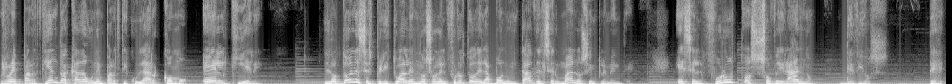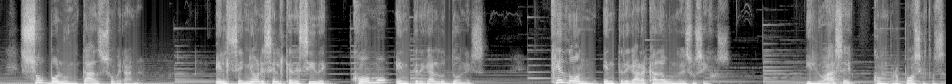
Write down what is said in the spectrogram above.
repartiendo a cada uno en particular como Él quiere. Los dones espirituales no son el fruto de la voluntad del ser humano simplemente. Es el fruto soberano de Dios, de su voluntad soberana. El Señor es el que decide cómo entregar los dones, qué don entregar a cada uno de sus hijos. Y lo hace con propósitos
